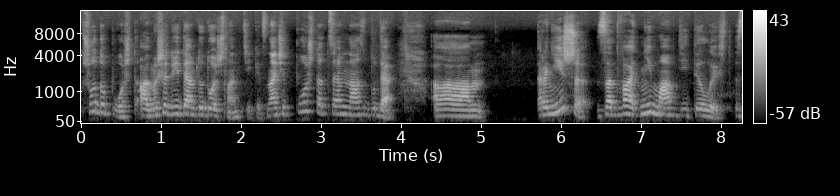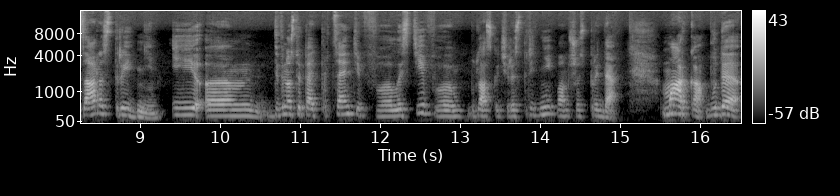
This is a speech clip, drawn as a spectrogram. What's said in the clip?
Що до пошти? А, ми ще дійдемо до Deutschland Ticket. Значить, пошта це в нас буде. Раніше за два дні мав дійти лист, зараз три дні. І ем, 95% листів, е, будь ласка, через три дні вам щось прийде. Марка буде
